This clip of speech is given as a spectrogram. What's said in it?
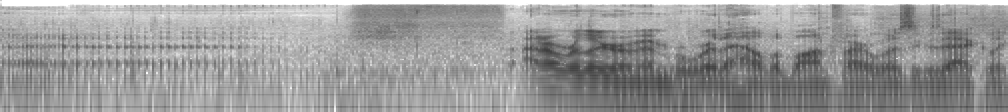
Uh, I don't really remember where the hell the bonfire was exactly.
